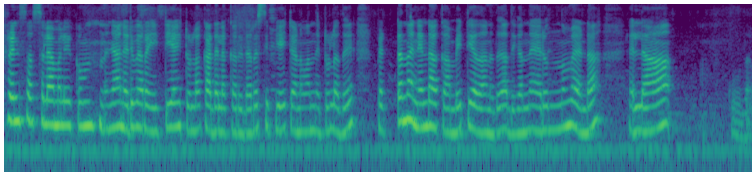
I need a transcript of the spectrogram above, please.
ഫ്രണ്ട്സ് അസ്സലാമലൈക്കും ഞാനൊരു വെറൈറ്റി ആയിട്ടുള്ള കടലക്കറിയുടെ റെസിപ്പി ആയിട്ടാണ് വന്നിട്ടുള്ളത്. പെട്ടെന്ന് തന്നെ ഉണ്ടാക്കാൻ പറ്റിയതാണിത്. അധികം നേരമൊന്നും വേണ്ട. എല്ലാ കൂതറ.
